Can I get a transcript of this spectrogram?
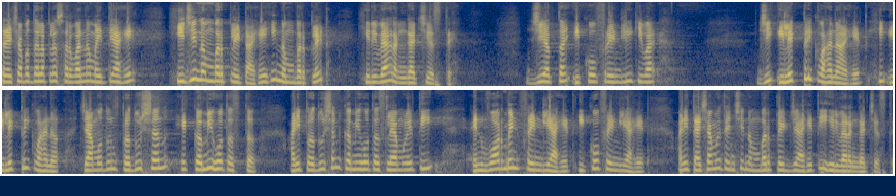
तर याच्याबद्दल आपल्या सर्वांना माहिती आहे. ही जी नंबर प्लेट आहे ही नंबर प्लेट हिरव्या रंगाची असते. जी आत्ता इको फ्रेंडली किंवा जी इलेक्ट्रिक वाहनं आहेत ही इलेक्ट्रिक वाहनं ज्यामधून प्रदूषण हे कमी होत असतं आणि प्रदूषण कमी होत असल्यामुळे ती एन्व्हायरमेंट फ्रेंडली आहेत इको फ्रेंडली आहेत आणि त्याच्यामुळे त्यांची नंबर प्लेट जी आहे ती हिरव्या रंगाची असते.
